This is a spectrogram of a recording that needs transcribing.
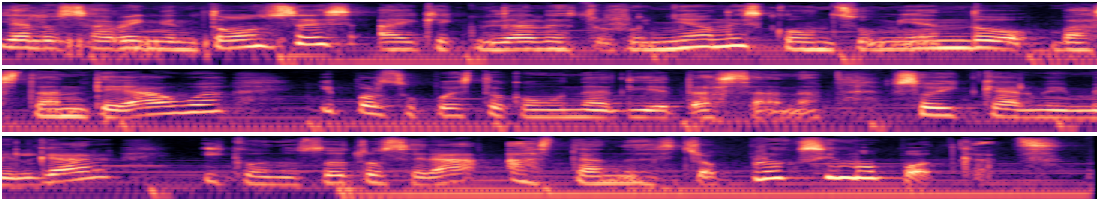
Ya lo saben entonces, hay que cuidar nuestros riñones consumiendo bastante agua y por supuesto con una dieta sana. Soy Carmen Melgar y con nosotros será hasta nuestro próximo podcast.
